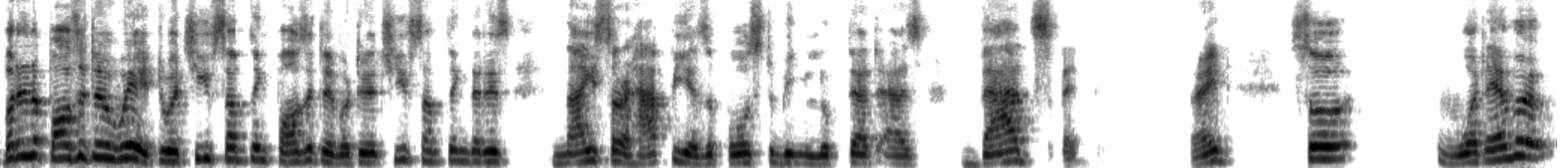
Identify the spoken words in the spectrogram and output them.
but in a positive way to achieve something positive or to achieve something that is nice or happy as opposed to being looked at as bad spending right? So whatever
